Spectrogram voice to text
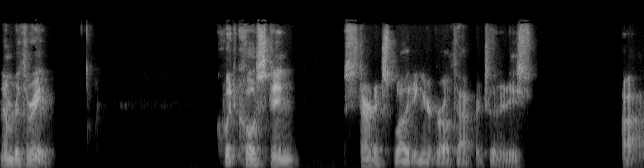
Number three, quit coasting, start exploiting your growth opportunities. Uh,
